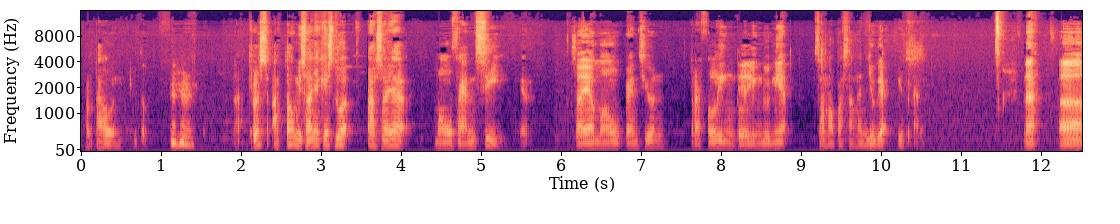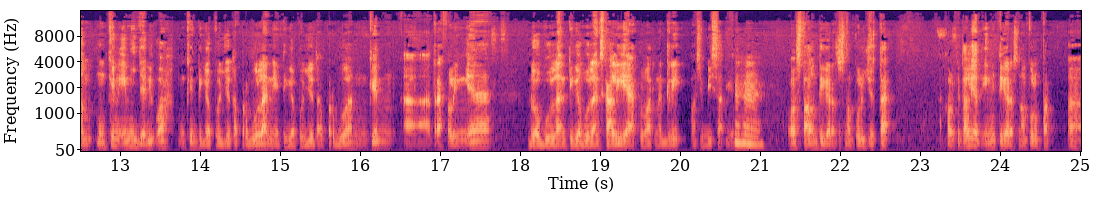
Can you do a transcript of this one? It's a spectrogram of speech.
per tahun gitu. Hmm. Nah, terus atau misalnya case 2, ah saya mau fancy. Ya. Saya mau pensiun traveling keliling dunia sama pasangan juga gitu kan. Nah, um, mungkin ini jadi wah mungkin 30 juta per bulan nih 30 juta per bulan mungkin uh, travelingnya dua bulan tiga bulan sekali ya keluar negeri masih bisa gitu. Mm -hmm. oh setahun 360 juta. Nah, kalau kita lihat ini 364 uh,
